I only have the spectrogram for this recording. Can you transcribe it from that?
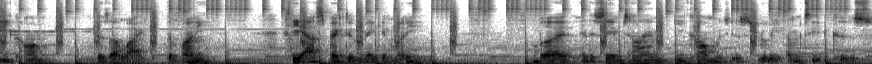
ecom because I liked the money, the aspect of making money. But at the same time, ecom was just really empty because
